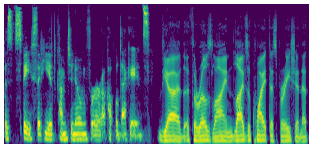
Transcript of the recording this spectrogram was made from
this space that he had come to know for a couple decades. Yeah, the Thoreau's line, "Lives of quiet desperation." That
